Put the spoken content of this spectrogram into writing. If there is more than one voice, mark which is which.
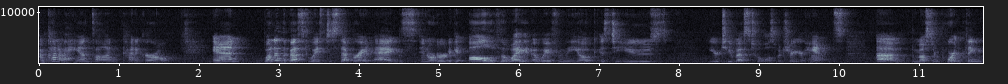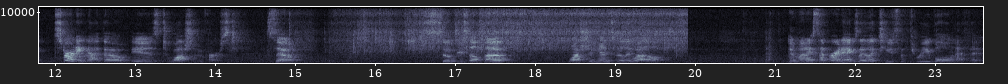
Speaker 1: I'm kind of a hands-on kind of girl, and one of the best ways to separate eggs in order to get all of the white away from the yolk is to use your two best tools, which are your hands. Um, the most important thing starting that though is to wash them first. So soap yourself up, wash your hands really well. And when I separate eggs, I like to use the three bowl method.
